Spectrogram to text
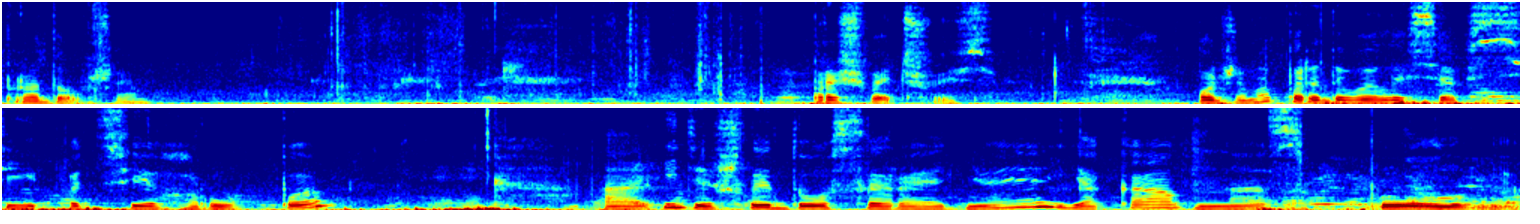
Продовжуємо. Пришвидшуюсь. Отже, ми передивилися всі оці групи і дійшли до середньої, яка в нас полум'я,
